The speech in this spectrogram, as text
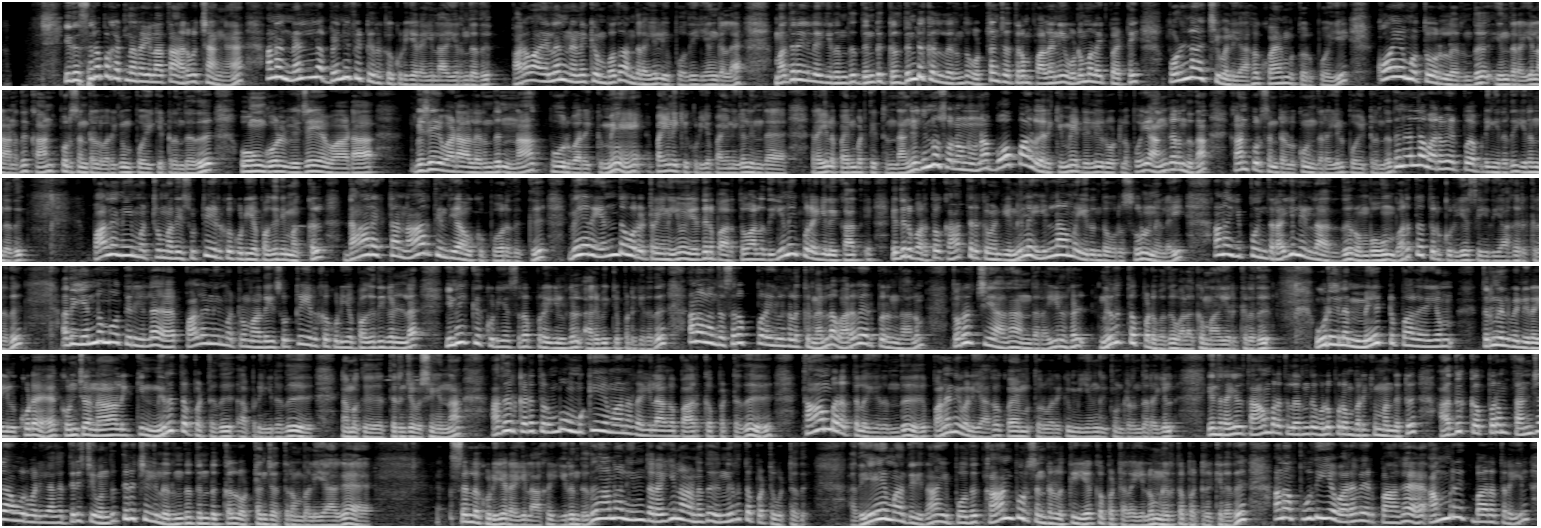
இது சிறப்பு கட்டண ரயிலாக தான் அறிவிச்சாங்க. ஆனால் நல்ல பெனிஃபிட் இருக்கக்கூடிய ரயிலாக இருந்தது. பரவாயில்லைன்னு நினைக்கும் போது அந்த ரயில் இப்போது இயங்கலை. மதுரையில் இருந்து திண்டுக்கல் திண்டுக்கல்ல இருந்து ஒட்டஞ்சத்திரம் பழனி உடுமலைப்பேட்டை பொள்ளாச்சி வழியாக கோயம்புத்தூர் போய் கோயம்புத்தூர்லேருந்து இந்த ரயிலானது கான்பூர் சென்ட்ரல் வரைக்கும் போய்கிட்டு இருந்தது. ஓங்கோல் விஜயவாடா விஜயவாடாவிலிருந்து நாக்பூர் வரைக்குமே பயணிக்கக்கூடிய பயணிகள் இந்த ரயிலை பயன்படுத்திட்டு இருந்தாங்க. இன்னும் சொல்லணும்னா போபால் வரைக்குமே டெல்லி ரோட்டில் போய் அங்கேருந்து தான் கான்பூர் சென்ட்ரலுக்கும் இந்த ரயில் போயிட்டு இருந்தது. நல்ல வரவேற்பு அப்படிங்கிறது இருந்தது. பழனி மற்றும் அதை சுற்றி இருக்கக்கூடிய பகுதி மக்கள் டைரெக்டாக நார்த் இந்தியாவுக்கு போகிறதுக்கு வேறு எந்த ஒரு ட்ரெயினையும் எதிர்பார்த்தோ அல்லது இணைப்பு ரயிலை காத்து எதிர்பார்த்தோ காத்திருக்க வேண்டிய நிலை இல்லாமல் இருந்த ஒரு சூழ்நிலை. ஆனால் இப்போ இந்த ரயில் இல்லாதது ரொம்பவும் வருத்தத்திற்குரிய செய்தியாக இருக்கிறது. அது என்னமோ தெரியல. பழனி மற்றும் அதை சுற்றி இருக்கக்கூடிய பகுதிகளில் இணைக்கக்கூடிய சிறப்பு ரயில்கள் அறிவிக்கப்படுகிறது. ஆனால் அந்த சிறப்பு ரயில்களுக்கு நல்ல வரவேற்பு இருந்தாலும் தொடர்ச்சியாக அந்த ரயில்கள் நிறுத்தப்படுவது வழக்கமாக இருக்கிறது ஊடையில் மேட்டுப்பாளையம் திருநெல்வேலி ரயில் கூட கொஞ்ச நாளைக்கு நிறுத்தப்பட்டது அப்படிங்கிறது நமக்கு தெரிஞ்ச விஷயம்தான். அதற்கடுத்து ரொம்ப முக்கியமான ரயிலாக பார்க்கப்பட்டது தாம்பரத்தில் இருந்து பழனி வழியாக கோயம்புத்தூர் வரைக்கும் இயங்கிக் கொண்டிருந்த ரயில். இந்த ரயில் தாம்பரத்திலிருந்து விழுப்புரம் வரைக்கும் வந்துட்டு அதுக்கப்புறம் தஞ்சாவூர் வழியாக திருச்சி வந்து திருச்சியிலிருந்து திண்டுக்கல் ஒட்டஞ்சத்திரம் வழியாக செல்லக்கூடிய ரயிலாக இருந்தது. ஆனால் இந்த ரயிலானது நிறுத்தப்பட்டு விட்டது. அதே மாதிரி தான் இப்போது கான்பூர் சென்ட்ரலுக்கு இயக்கப்பட்ட ரயிலும் நிறுத்தப்பட்டிருக்கிறது. ஆனால் புதிய வரவேற்பாக அம்ரித் பாரத் ரயில்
